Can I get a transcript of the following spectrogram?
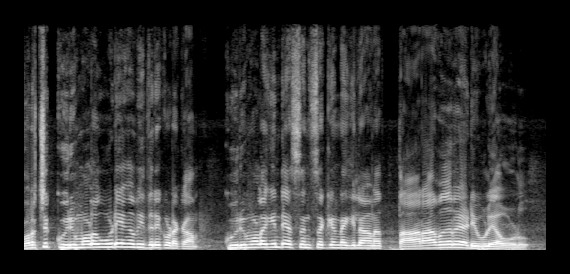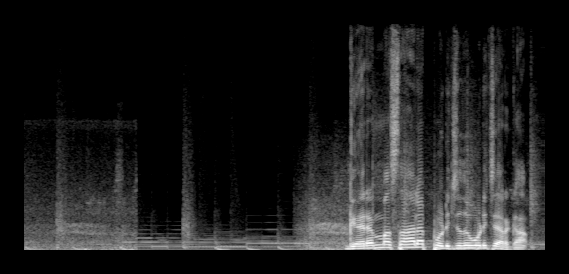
കുറച്ച് കുരുമുളക് കൂടി അങ്ങ് വിതറി കൊടുക്കാം. കുരുമുളകിന്റെ എസൻസ് ഒക്കെ ഉണ്ടെങ്കിലാണ് താറാവ് കയറി അടിപൊളിയാവുള്ളൂ. ഗരം മസാല പൊടിച്ചത് കൂടി ചേർക്കാം.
